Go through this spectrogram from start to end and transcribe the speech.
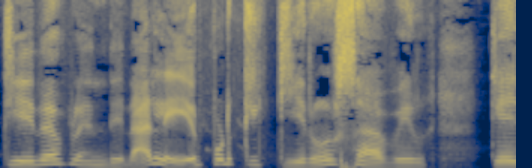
quiero aprender a leer, porque quiero saber qué,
